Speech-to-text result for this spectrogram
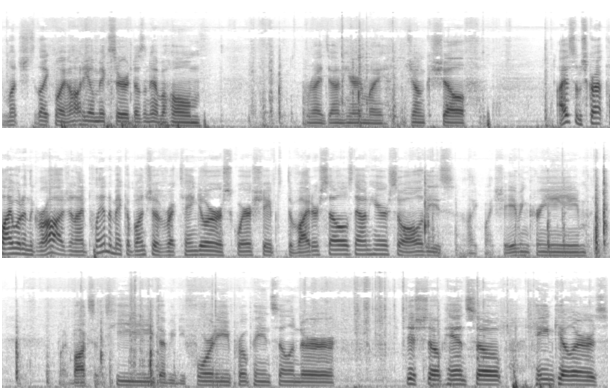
much like my audio mixer, doesn't have a home right down here in my junk shelf. I have some scrap plywood in the garage and I plan to make a bunch of rectangular or square shaped divider cells down here. So all of these, like my shaving cream, my box of tea, WD-40, propane cylinder, dish soap, hand soap, painkillers,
